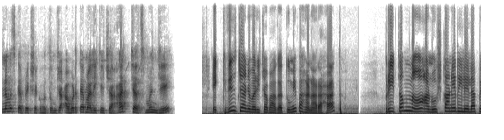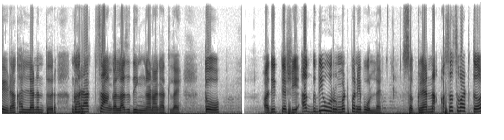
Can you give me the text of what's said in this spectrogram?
नमस्कार प्रेक्षक हो तुमच्या आवडत्या मालिकेच्या आजच्याच म्हणजे एकवीस जानेवारीच्या भागात तुम्ही पाहणार आहात. प्रीतमनं अनुष्काने दिलेला पेढा खाल्ल्यानंतर घरात चांगलाच धिंगाणा घातलाय. तो आदित्यशी अगदी उर्मटपणे बोललाय. सगळ्यांना असंच वाटतं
